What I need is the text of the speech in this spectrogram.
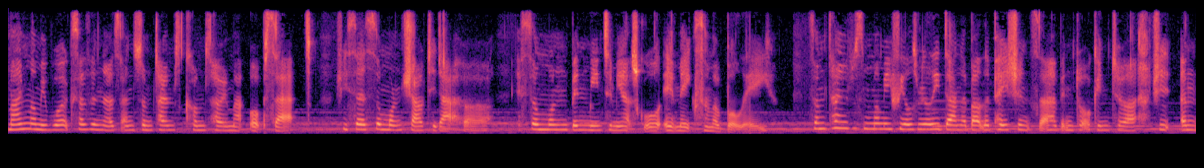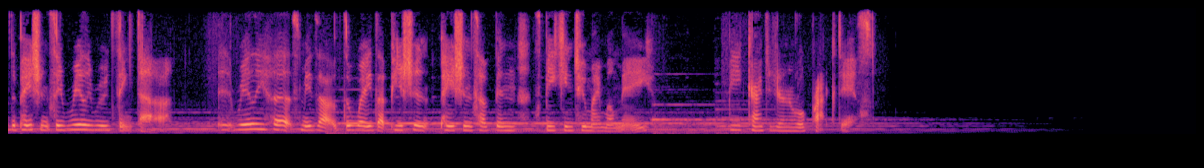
My mummy works as a nurse and sometimes comes home upset. She says someone shouted at her. If someone's been mean to me at school, it makes them a bully. Sometimes mummy feels really down about the patients that have been talking to her. She and the patients say really rude things to her. It really hurts me that the way that patient, patients have been speaking to my mummy. Be kind to general practice.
